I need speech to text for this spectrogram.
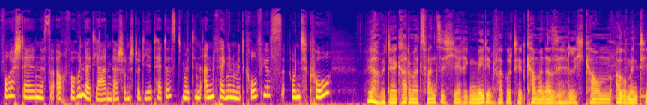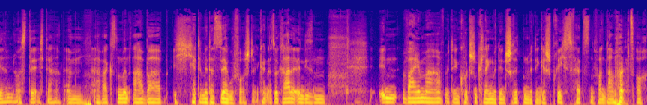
vorstellen, dass du auch vor 100 Jahren da schon studiert hättest mit den Anfängen mit Gropius und Co.? Ja, mit der gerade mal 20-jährigen Medienfakultät kann man da sicherlich kaum argumentieren, aus der ich da ähm, erwachsen bin, aber ich hätte mir das sehr gut vorstellen können. Also gerade in diesem, in Weimar mit den Kutschenklängen, mit den Schritten, mit den Gesprächsfetzen von damals auch,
